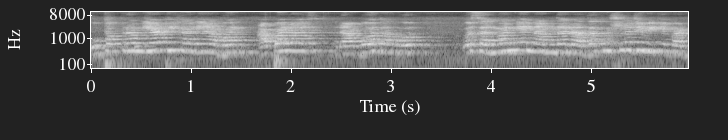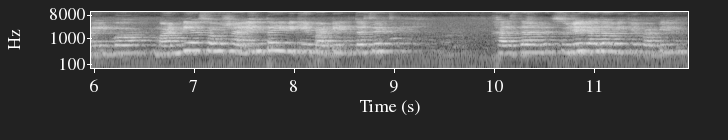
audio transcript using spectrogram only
उपक्रम या ठिकाणी आपण आपण आज राबवत आहोत. व सन्मान्य नामदार राधाकृष्णजी विखे पाटील व माननीय सौ शालिनताई विखे पाटील तसेच खासदार सुजयदादा विखे पाटील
